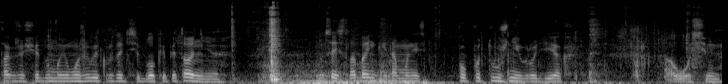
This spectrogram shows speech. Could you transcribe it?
Також ще думаю, може викрутити ці блоки питання. Ну, цей слабенький, там вони попотужні вроді як. А ось він.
